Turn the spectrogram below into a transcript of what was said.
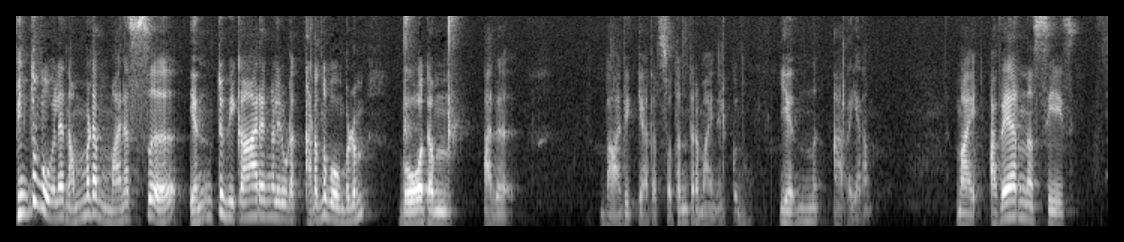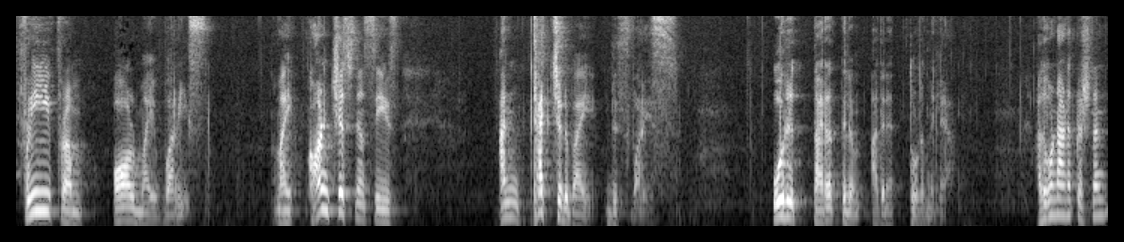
ഇതുപോലെ നമ്മുടെ മനസ്സ് എന്ത് വികാരങ്ങളിലൂടെ കടന്നു പോകുമ്പോഴും ബോധം അത് ബാധിക്കാതെ സ്വതന്ത്രമായി നിൽക്കുന്നു എന്ന് അറിയണം. My awareness is free from all my worries my consciousness is untouched by this worries ഒരു തരത്തിലും അതിനെ തൊടുന്നില്ല. അതുകൊണ്ടാണ് കൃഷ്ണൻ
